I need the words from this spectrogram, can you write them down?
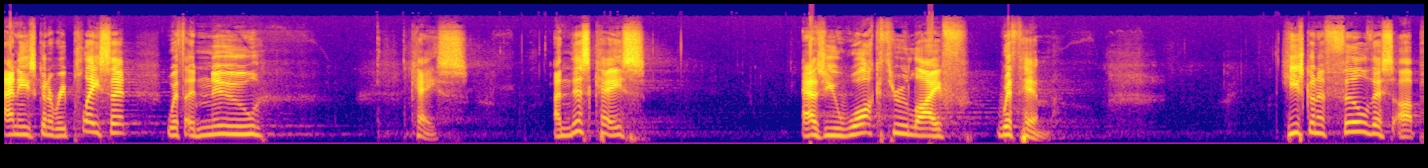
And He's going to replace it with a new case. And this case, as you walk through life with Him, He's going to fill this up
